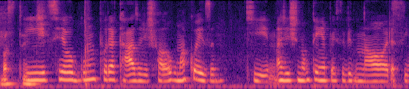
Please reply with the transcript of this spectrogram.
Bastante. E se algum, por acaso, a gente falar alguma coisa que a gente não tenha percebido na hora, assim,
